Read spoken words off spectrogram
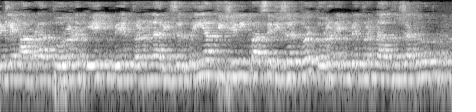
એટલે આપણા ધોરણ એક, બે, ત્રણ ના રિઝલ્ટ, અહીંયાથી જેની પાસે રિઝલ્ટ હોય, ધોરણ એક, બે, ત્રણ ના આતુષા કરો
